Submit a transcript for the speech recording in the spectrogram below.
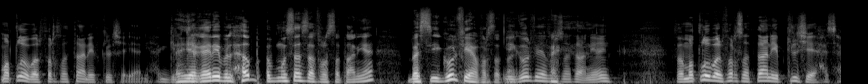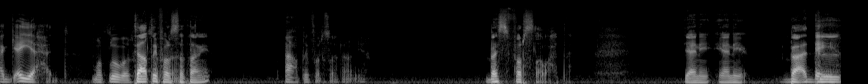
مطلوبة الفرصة الثانية في كل شيء يعني حق هي. غريب الحب بمسلسل فرصة ثانية بس يقول فيها فرصة ثانية. يقول فيها فرصة ثانية اي فمطلوبة الفرصة الثانية بكل شيء أحس حق أي أحد. مطلوبة الفرصة تعطي فرصة. ثانية؟ أعطي فرصة ثانية. بس فرصة واحدة. يعني يعني بعد إيه.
